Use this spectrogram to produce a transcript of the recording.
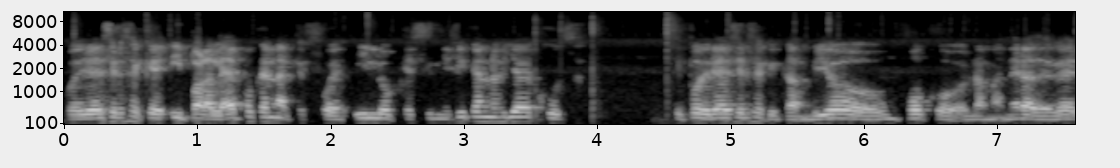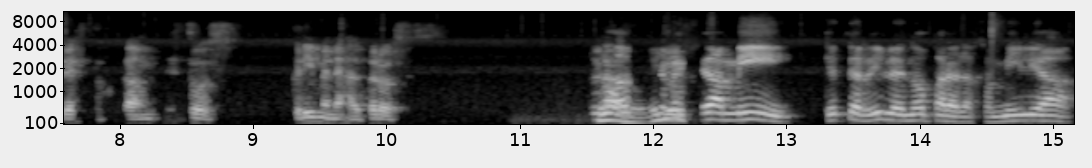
podría decirse que, y para la época en la que fue, y lo que significan los Yakuza, sí podría decirse que cambió un poco la manera de ver estos, estos crímenes atroces. Claro, que ellos... me queda a mí, qué terrible, ¿no? Para la familia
